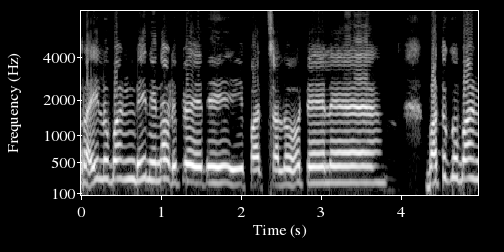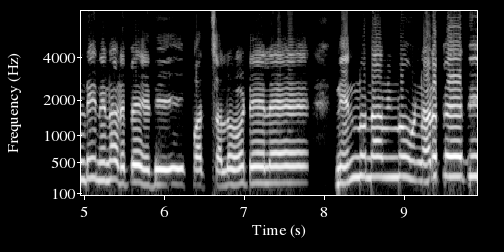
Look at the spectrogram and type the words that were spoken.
రైలు బండిని నడిపేది పచ్చలోటేలే. బతుకు బండిని నడిపేది పచ్చలోటేలే. నిన్ను నన్ను నడిపేది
